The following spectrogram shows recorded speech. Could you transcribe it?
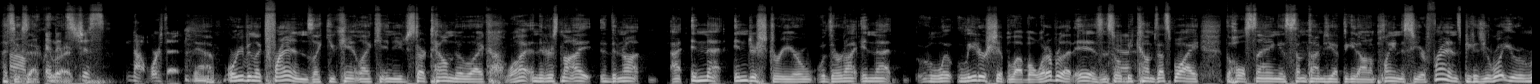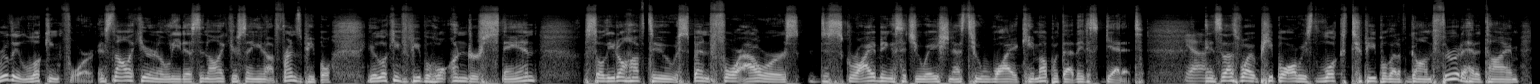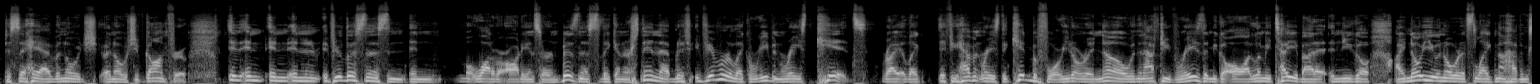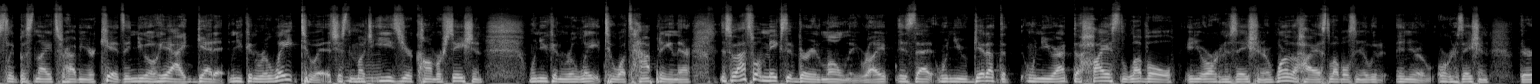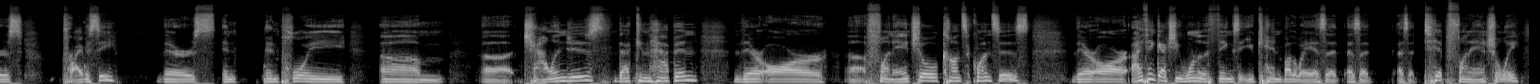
That's um, exactly and right. it's just not worth it. Yeah. Or even like friends, like you can't like, and you start telling them, they're like, what? And they're just not, they're not uh, in that industry or they're not in that leadership level, whatever that is. And so yeah. it becomes that's why the whole saying is sometimes you have to get on a plane to see your friends because you're what you're really looking for. It's not like you're an elitist, and not like you're saying you're not friends with people. You're looking for people who understand so you don't have to spend four hours describing a situation as to why it came up with that. They just get it. Yeah. And so that's why people always look to people that have gone through it ahead of time to say, hey, I know what, you, I know what you've gone through. And, and, and, if you're listening to this and, and, a lot of our audience are in business, so they can understand that. But if, if you ever like even raised kids, right? Like if you haven't raised a kid before, you don't really know. And then after you've raised them, you go, oh, let me tell you about it. And you go, I know you know what it's like not having sleepless nights or having your kids. And you go, yeah, I get it. And you can relate to it. It's just mm-hmm. a much mm-hmm. easier conversation when you can relate to what's happening in there. And so that's what makes it very lonely, right? Is that when you get at the when you're at the highest level in your organization or one of the highest levels in your in your organization, there's privacy, there's in, employee um, uh, challenges that can happen. There are uh, financial consequences. There are, I think, actually one of the things that you can, by the way, as a as a as a tip financially,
